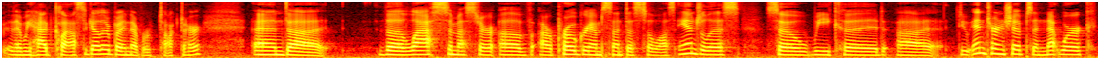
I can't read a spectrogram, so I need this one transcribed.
then we had class together, but I never talked to her. And uh, the last semester of our program sent us to Los Angeles so we could uh, do internships and network.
